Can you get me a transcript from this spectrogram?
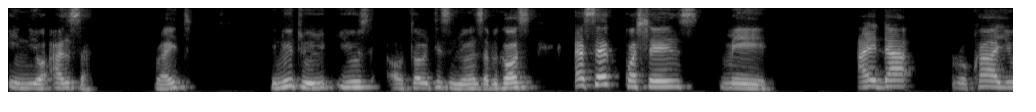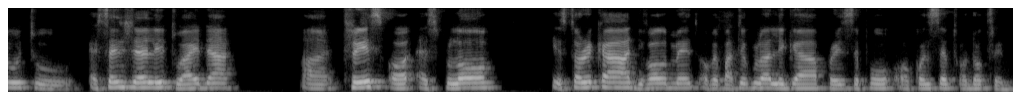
in your answer, right? You need to use authorities in your answer because essay questions may either require you to essentially to either uh, trace or explore historical development of a particular legal principle or concept or doctrine.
